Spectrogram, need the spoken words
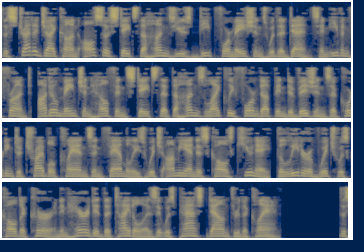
The Strategikon also states the Huns used deep formations with a dense and even front. Otto Maenchen Helfen states that the Huns likely formed up in divisions according to tribal clans and families which Ammianus calls Cune, the leader of which was called Akur and inherited the title as it was passed down through the clan. The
